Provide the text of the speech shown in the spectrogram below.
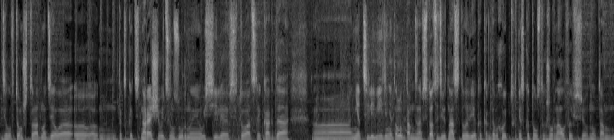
Дело в том, что одно дело, э, э, так сказать, наращивать цензурные усилия в ситуации, когда э, нет телевидения, ну, там, не знаю, в ситуации 19 века, когда выходит несколько толстых журналов и все. Ну, там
